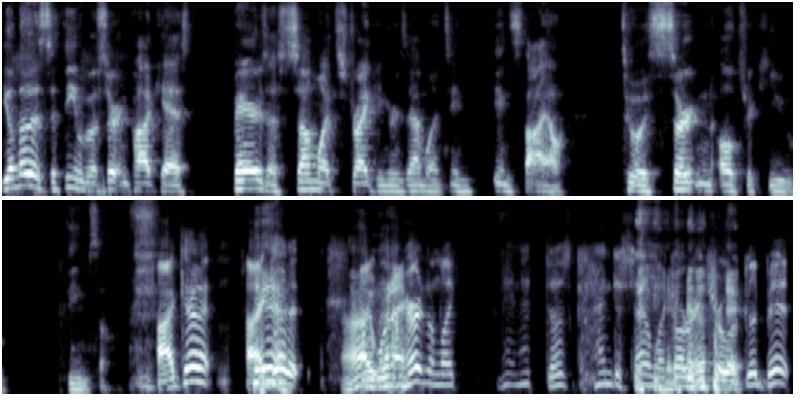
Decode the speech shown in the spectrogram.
you'll notice the theme of a certain podcast bears a somewhat striking resemblance in in style to a certain Ultra Q theme song. I get it. I Yeah. get it. I, when I heard it, I'm like, man, that does kind of sound like our intro a good bit.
